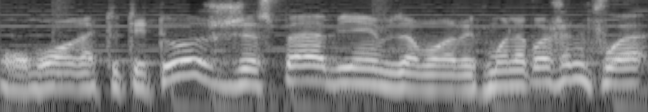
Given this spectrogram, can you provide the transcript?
Au revoir à toutes et tous. J'espère bien vous avoir avec moi la prochaine fois.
